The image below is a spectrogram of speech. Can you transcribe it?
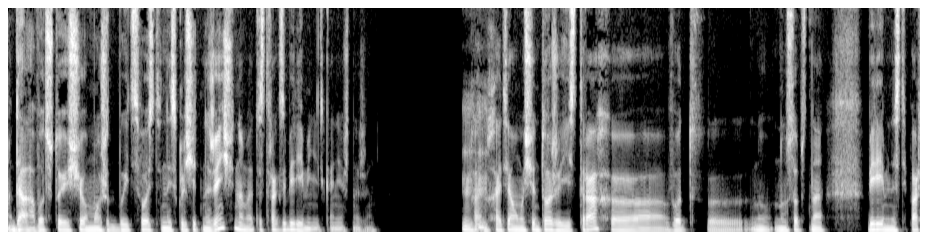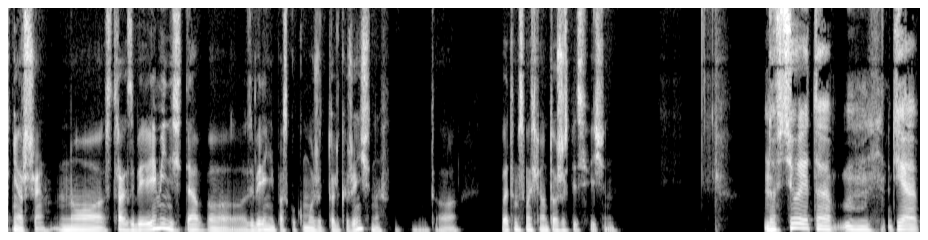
Да, вот что еще может быть свойственно исключительно женщинам, это страх забеременеть, конечно же. Угу. Хотя у мужчин тоже есть страх, э, вот, э, ну, ну, собственно, беременности партнерши. Но страх забеременеть, да, забеременеть, поскольку может только женщина, то в этом смысле он тоже специфичен. Но все это, я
